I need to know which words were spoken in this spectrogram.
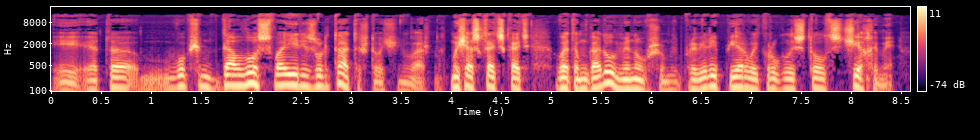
и это, в общем, дало свои результаты, что очень важно. Мы сейчас, кстати сказать, в этом году, в минувшем, провели первый круглый стол с чехами – Э,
